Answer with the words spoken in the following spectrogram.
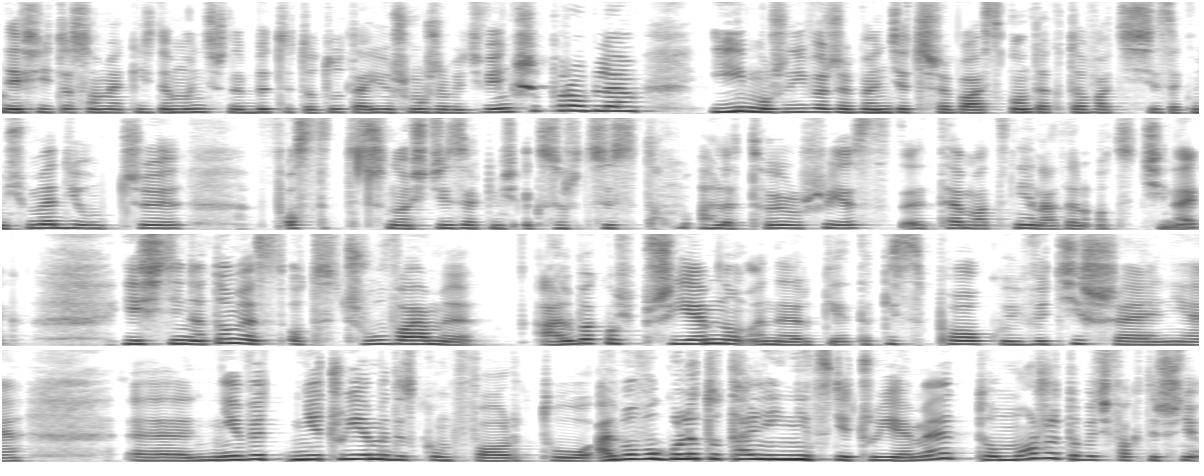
jeśli to są jakieś demoniczne byty, to tutaj już może być większy problem i możliwe, że będzie trzeba skontaktować się z jakimś medium, czy w ostateczności z jakimś egzorcystą, ale to już jest e, temat nie na ten odcinek. Jeśli natomiast odczuwamy albo jakąś przyjemną energię, taki spokój, wyciszenie, e, nie, wy, nie czujemy dyskomfortu, albo w ogóle totalnie nic nie czujemy, to może to być faktycznie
